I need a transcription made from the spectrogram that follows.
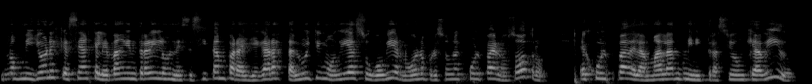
los millones que sean que le van a entrar y los necesitan para llegar hasta el último día de su gobierno. Bueno, pero eso no es culpa de nosotros, es culpa de la mala administración que ha habido.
